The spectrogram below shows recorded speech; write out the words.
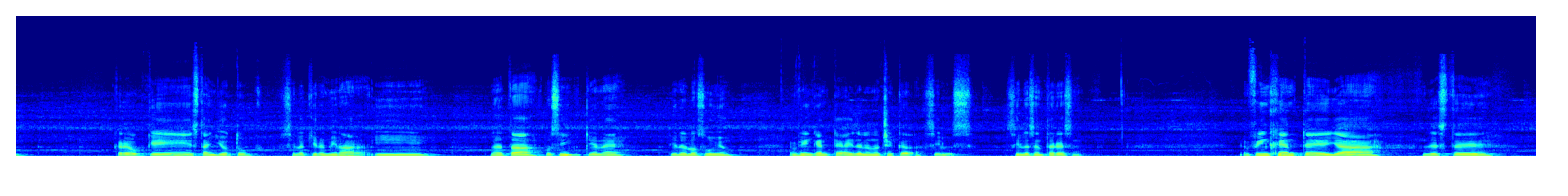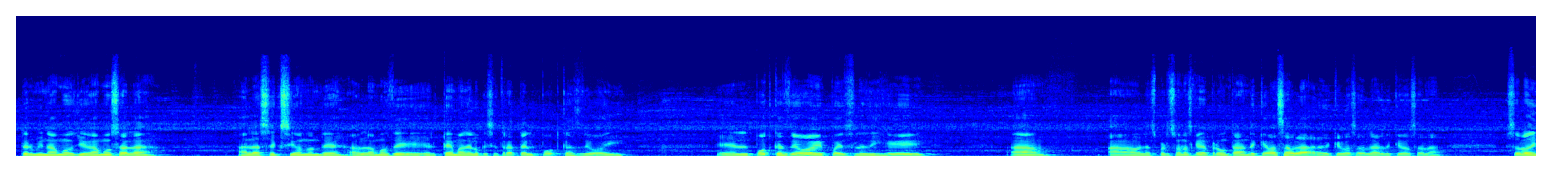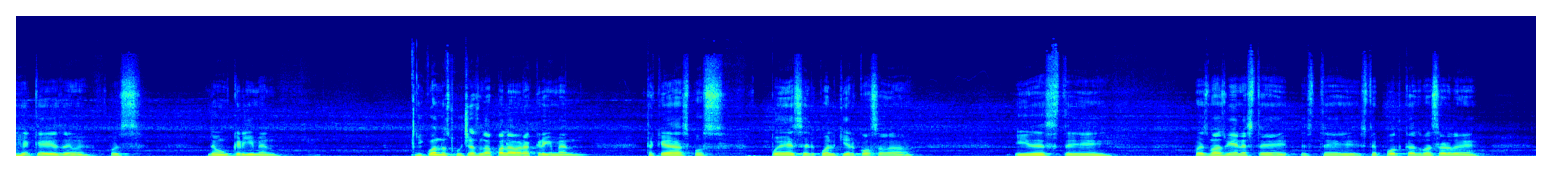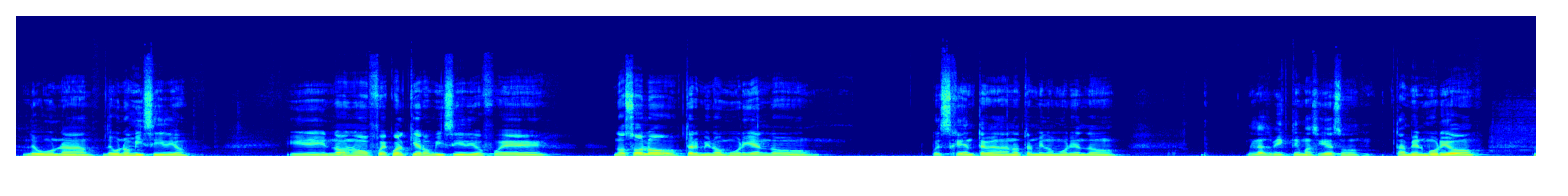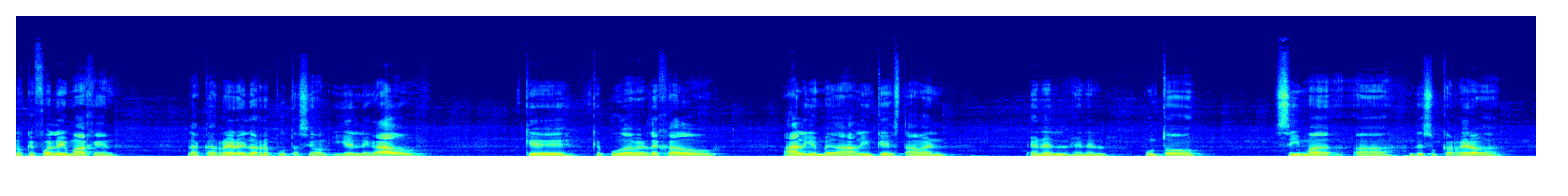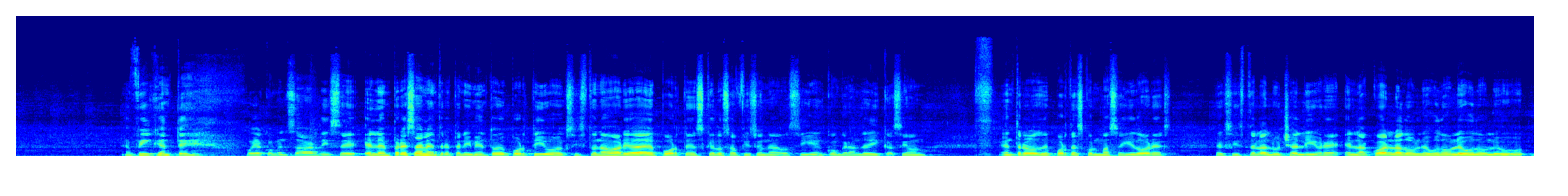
Creo que está en YouTube, si la quieren mirar. Y la neta, pues sí, tiene, tiene lo suyo. En fin, gente, ahí denle una checada, si les, si les interesa. En fin, gente, ya de este terminamos, llegamos a la, a la sección donde hablamos del tema de lo que se trata el podcast de hoy. El podcast de hoy, pues les dije a, a las personas que me preguntaban de qué vas a hablar, de qué vas a hablar, de qué vas a hablar. Solo dije que es de, pues, de un crimen. Y cuando escuchas la palabra crimen, te quedas, pues, puede ser cualquier cosa, ¿verdad? Y este, pues más bien este, este, este podcast va a ser de, de una, de un homicidio. Y no, no fue cualquier homicidio, fue, no solo terminó muriendo, pues gente, ¿verdad? No terminó muriendo las víctimas y eso. También murió lo que fue la imagen, la carrera y la reputación y el legado que, que pudo haber dejado alguien, ¿verdad? Alguien que estaba en, en, el, en el punto cima ah, de su carrera, ¿verdad? En fin, gente, voy a comenzar. Dice, en la empresa del entretenimiento deportivo existe una variedad de deportes que los aficionados siguen con gran dedicación. Entre los deportes con más seguidores existe la lucha libre, en la cual la WWE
